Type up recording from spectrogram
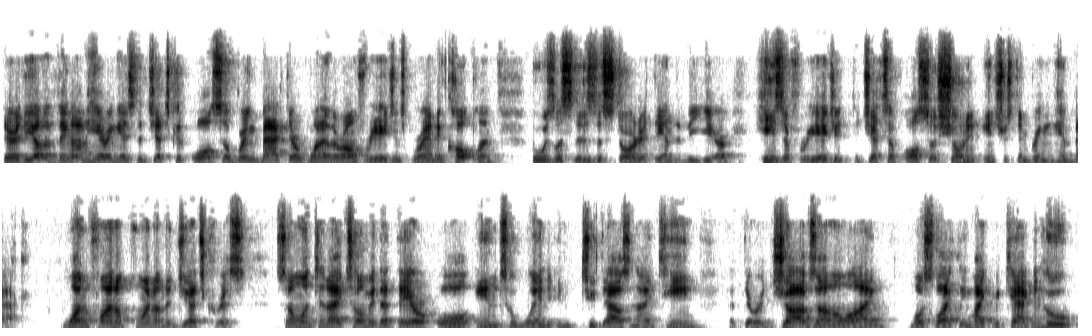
There, the other thing I'm hearing is the Jets could also bring back their one of their own free agents, Brandon Copeland, who was listed as a starter at the end of the year. He's a free agent. The Jets have also shown an interest in bringing him back. One final point on the Jets, Chris. Someone tonight told me that they are all in to win in 2019, that there are jobs on the line. Most likely Mike Maccagnan, who,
